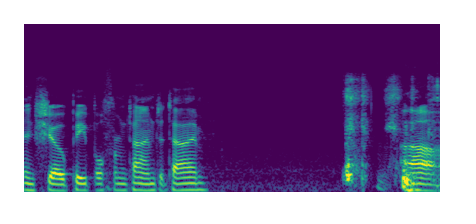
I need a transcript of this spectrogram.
and show people from time to time. Um,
